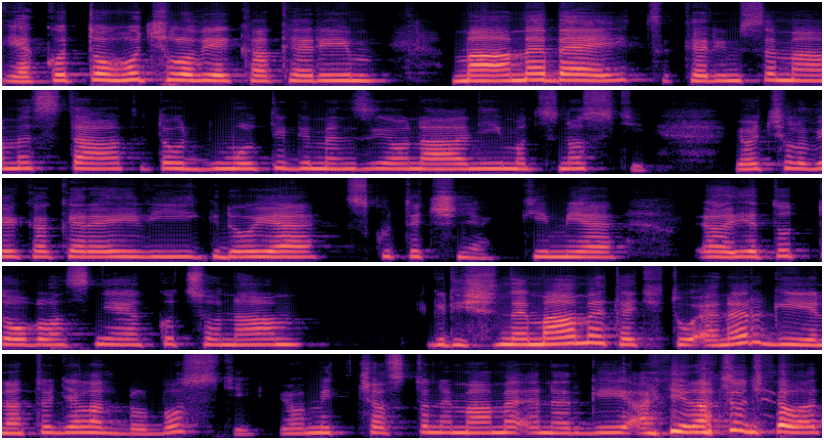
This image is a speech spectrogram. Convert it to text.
jako toho člověka, kterým máme být, kterým se máme stát, tou multidimenzionální mocností. Jo, člověka, který ví, kdo je skutečně, kým je. Je to to vlastně, jako co nám když nemáme teď tu energii na to dělat blbosti, jo, my často nemáme energii ani na to dělat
